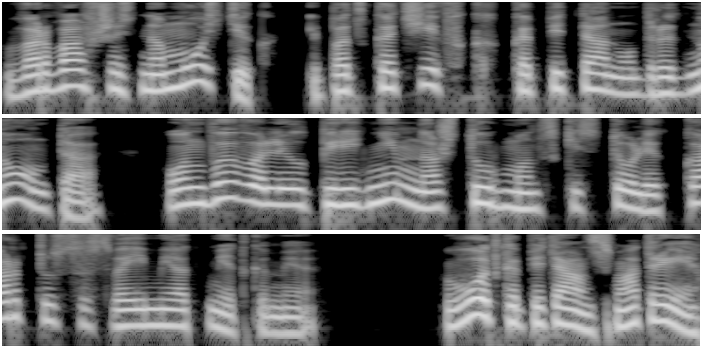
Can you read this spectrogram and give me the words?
Ворвавшись на мостик и подскочив к капитану дредноута, он вывалил перед ним на штурманский столик карту со своими отметками. «Вот, капитан, смотри.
